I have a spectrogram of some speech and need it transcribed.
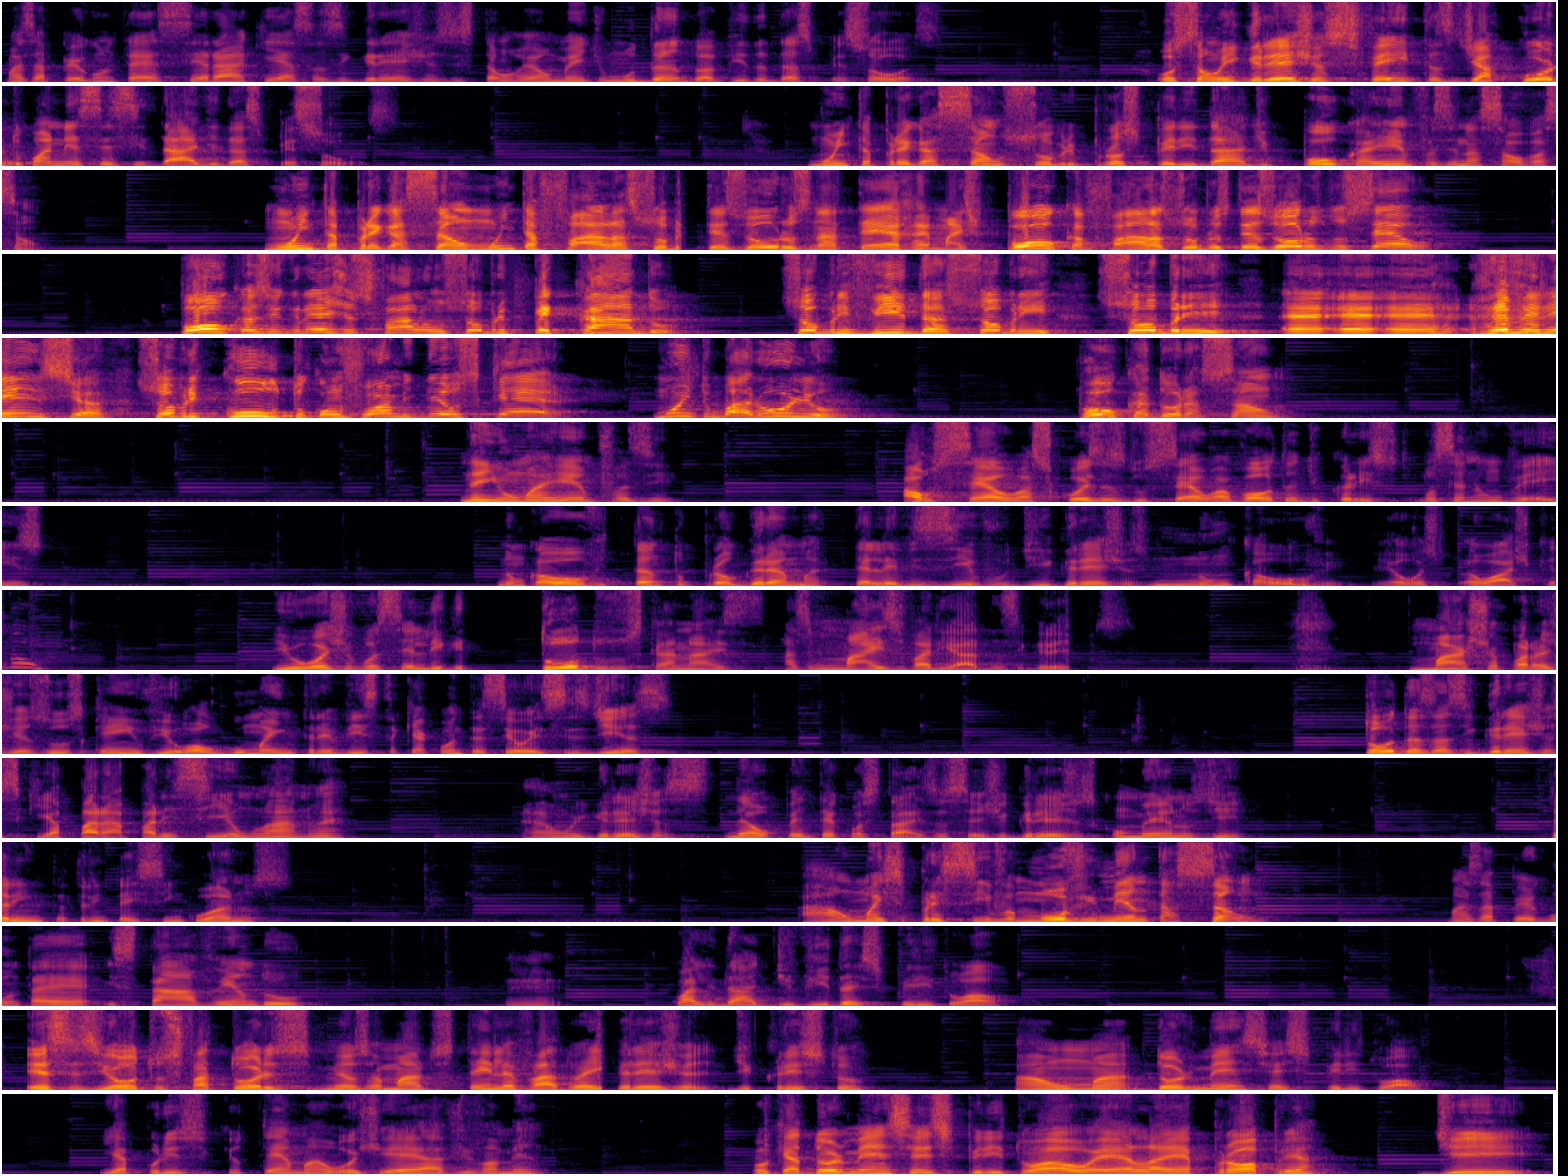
Mas a pergunta é: será que essas igrejas estão realmente mudando a vida das pessoas? Ou são igrejas feitas de acordo com a necessidade das pessoas? Muita pregação sobre prosperidade, pouca ênfase na salvação. Muita pregação, muita fala sobre tesouros na terra, mas pouca fala sobre os tesouros do céu. Poucas igrejas falam sobre pecado, sobre vida, sobre, sobre é, é, é, reverência, sobre culto, conforme Deus quer. Muito barulho, pouca adoração. Nenhuma ênfase ao céu, às coisas do céu, à volta de Cristo. Você não vê isso. Nunca houve tanto programa televisivo de igrejas. Nunca houve. Eu, eu acho que não. E hoje você liga todos os canais, as mais variadas igrejas. Marcha para Jesus, quem viu alguma entrevista que aconteceu esses dias? Todas as igrejas que apareciam lá, não é? Eram igrejas neopentecostais, ou seja, igrejas com menos de 30, 35 anos. Há uma expressiva movimentação, mas a pergunta é: está havendo é, qualidade de vida espiritual? Esses e outros fatores, meus amados, têm levado a Igreja de Cristo a uma dormência espiritual. E é por isso que o tema hoje é avivamento. Porque a dormência espiritual, ela é própria de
